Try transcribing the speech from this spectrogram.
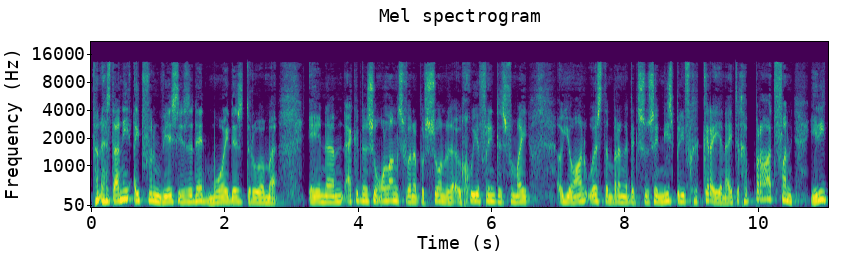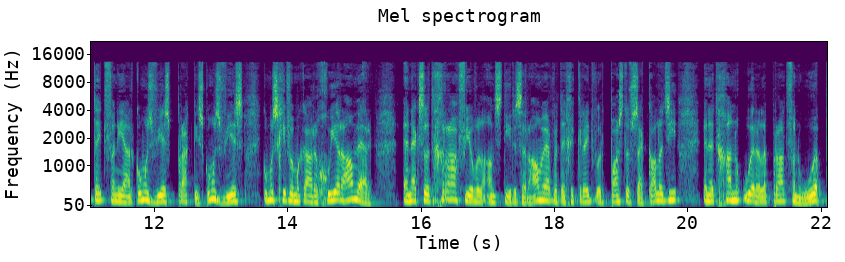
Want as daar nie uitvoering wees nie, is dit net mooi, dis drome. En um, ek het nou so onlangs van 'n persoon wat 'n goeie vriend is vir my, ou Johan Oostenbring het ek so sy nuusbrief gekry en hy het gepraat van hierdie tyd van die jaar. Kom ons wees prakties. Kom ons wees, kom ons gee vir mekaar 'n goeie raamwerk. En ek sal dit graag vir jou wil aanstuur. Dis 'n raamwerk wat hy gekry het oor positive psychology en dit gaan oor hulle praat van hoop.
